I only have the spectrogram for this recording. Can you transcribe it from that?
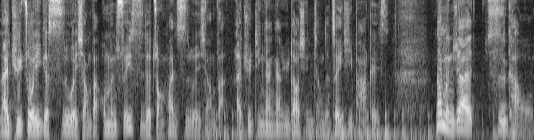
来去做一个思维想法，我们随时的转换思维想法，来去听看看遇到贤讲的这一期 podcast。那我们就来思考哦，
